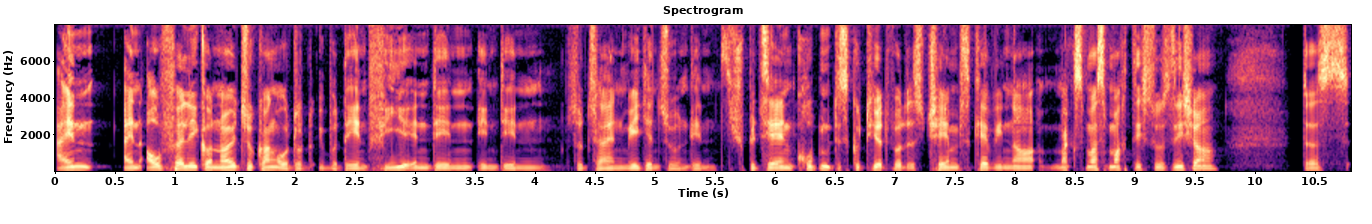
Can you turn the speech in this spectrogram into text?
Ein, ein auffälliger Neuzugang oder über den viel in den, in den sozialen Medien, so in den speziellen Gruppen diskutiert wird, ist James Kevin. Max, was macht dich so sicher, dass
